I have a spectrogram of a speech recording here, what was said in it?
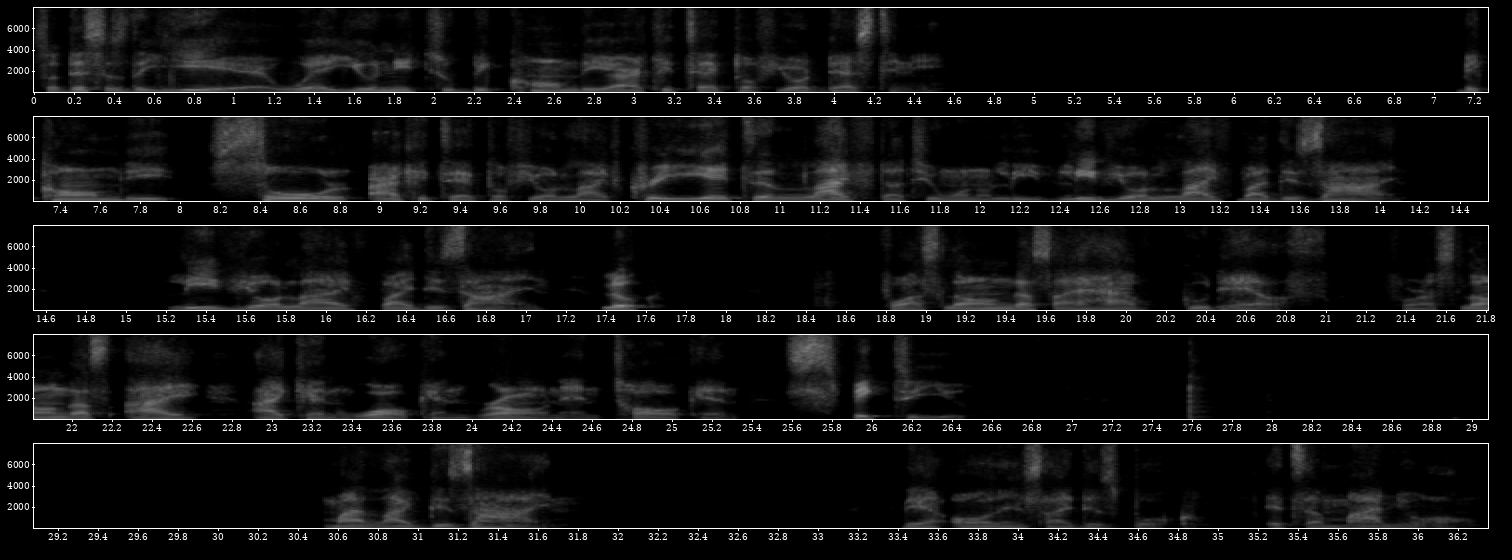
So, this is the year where you need to become the architect of your destiny. Become the sole architect of your life. Create a life that you want to live. Live your life by design. Live your life by design. Look, for as long as I have good health, for as long as I I can walk and run and talk and speak to you, my life design, they are all inside this book. It's a manual.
